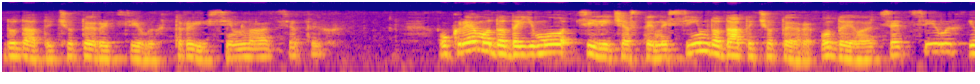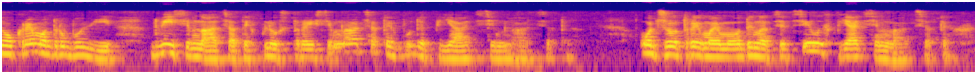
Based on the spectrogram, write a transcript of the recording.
Додати 4 цілих 3 сімнадцятих. Окремо додаємо цілі частини 7, додати 4, 11 цілих і окремо дробові 2 сімнадцятих плюс 3 сімнадцятих буде 5 сімнадцятих. Отже, отримаємо 11 цілих 5 сімнадцятих.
